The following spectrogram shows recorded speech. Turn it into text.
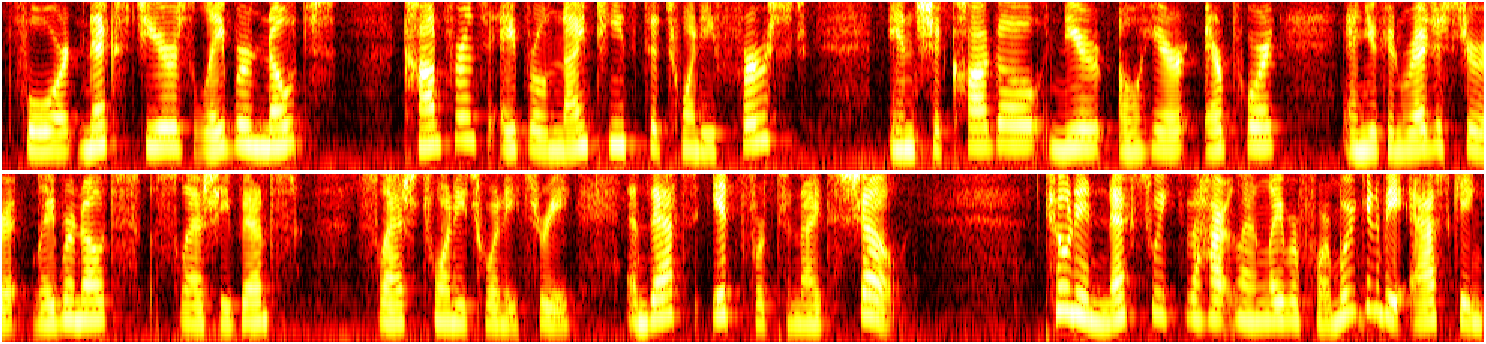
for next year's Labor Notes Conference, April 19th to 21st in Chicago near O'Hare Airport. And you can register at Labor Notes slash events slash 2023. And that's it for tonight's show. Tune in next week to the Heartland Labor Forum. We're going to be asking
